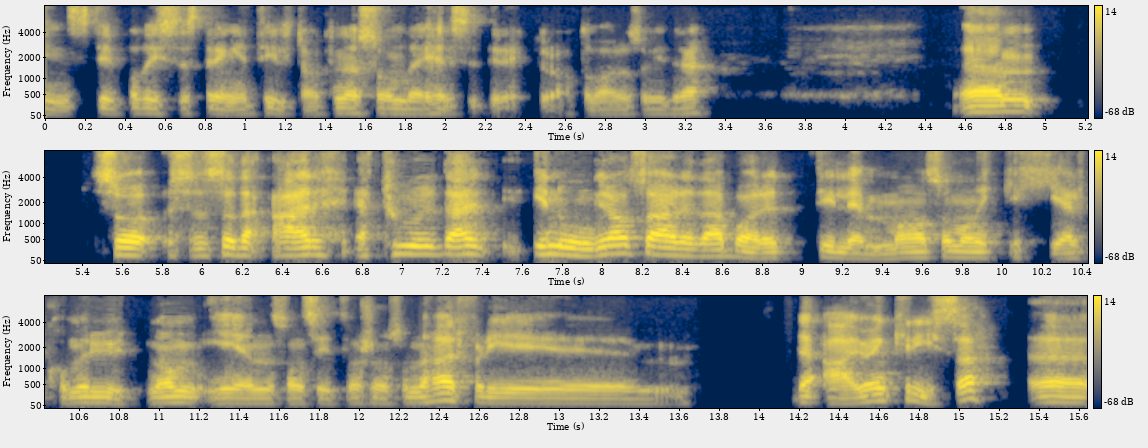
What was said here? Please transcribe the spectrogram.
innstilt på disse strenge tiltakene som det Helsedirektoratet var osv. Um, så, så, så, det er Jeg tror det er I noen grad så er det der bare et dilemma som man ikke helt kommer utenom i en sånn situasjon som det her. Fordi det er jo en krise, eh,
